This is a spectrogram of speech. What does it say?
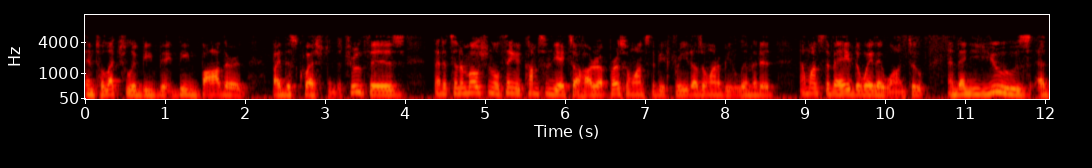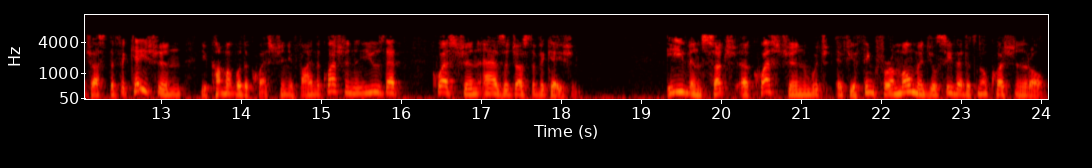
intellectually be, be, being bothered by this question. The truth is that it's an emotional thing. It comes from the Yetzer Hara person wants to be free, doesn't want to be limited, and wants to behave the way they want to. And then you use a justification. You come up with a question, you find the question, and you use that question as a justification even such a question, which if you think for a moment, you'll see that it's no question at all.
